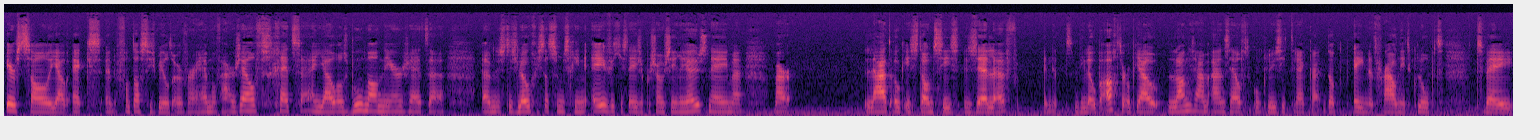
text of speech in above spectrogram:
eerst zal jouw ex een fantastisch beeld over hem of haarzelf schetsen en jou als boeman neerzetten. Um, dus het is logisch dat ze misschien eventjes deze persoon serieus nemen. Maar laat ook instanties zelf en het, die lopen achter op jou, langzaam aan zelf de conclusie trekken dat één, het verhaal niet klopt. Twee,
